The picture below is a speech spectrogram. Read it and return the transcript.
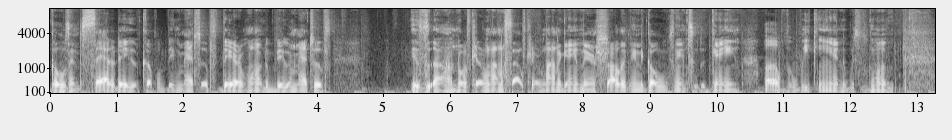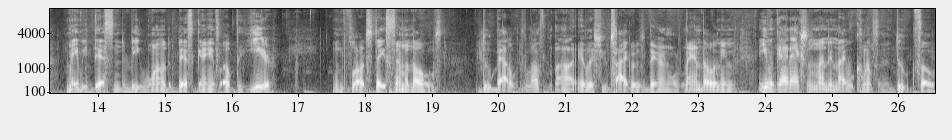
Goes into Saturday, a couple big matchups there. One of the bigger matchups is uh, North Carolina, South Carolina game there in Charlotte, and then it goes into the game of the weekend, which is one maybe destined to be one of the best games of the year when the Florida State Seminoles do battle with the Los, uh, LSU Tigers there in Orlando, and then even got action Monday night with Clemson and Duke. So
